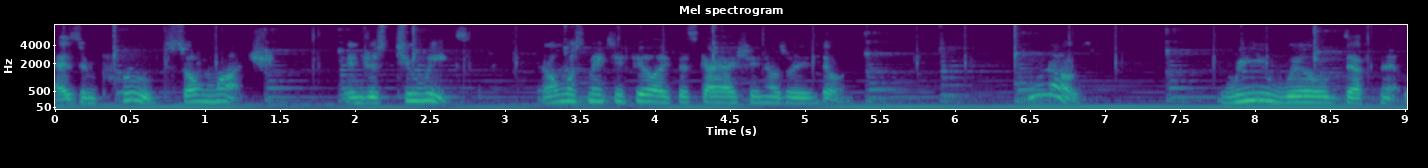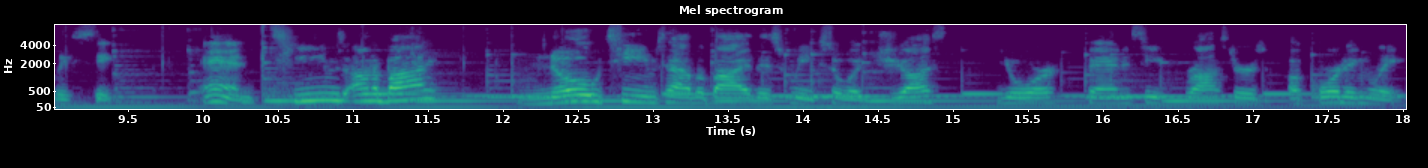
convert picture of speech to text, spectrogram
has improved so much in just two weeks. It almost makes you feel like this guy actually knows what he's doing. Who knows? We will definitely see. And teams on a bye, no teams have a bye this week, so adjust your fantasy rosters accordingly.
